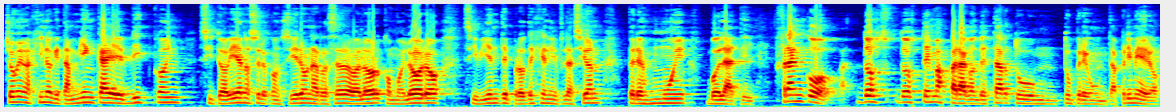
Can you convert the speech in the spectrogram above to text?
Yo me imagino que también cae el Bitcoin si todavía no se lo considera una reserva de valor como el oro, si bien te protege la inflación, pero es muy volátil. Franco, dos, temas para contestar tu, tu pregunta. Primero,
